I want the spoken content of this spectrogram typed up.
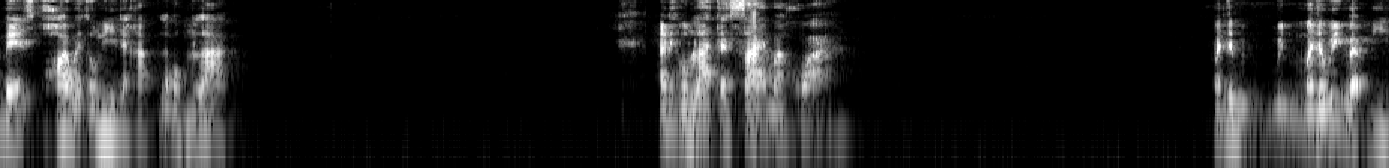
base point ไว้ตรงนี้นะครับ แล้วผมลาก อันนี้ผมลากจากซ้ายมาขวา มันจะมันจะวิ่งแบบนี้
